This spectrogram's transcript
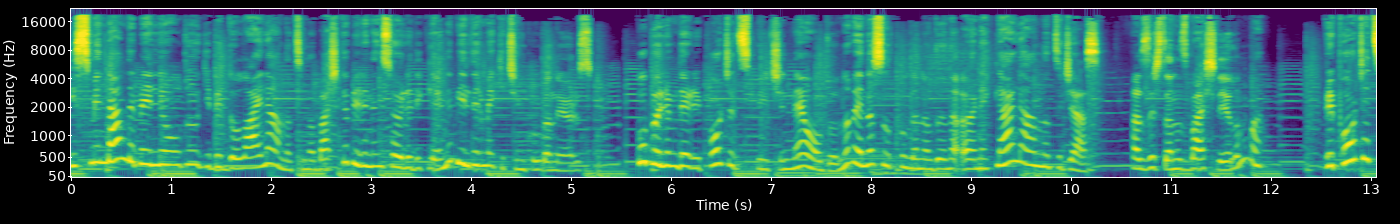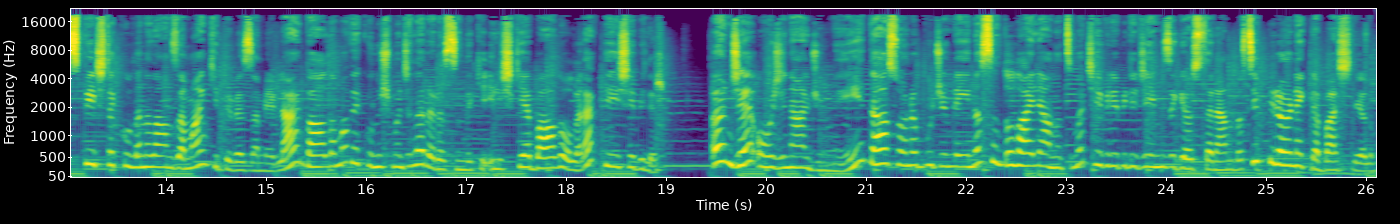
İsminden de belli olduğu gibi dolaylı anlatımı başka birinin söylediklerini bildirmek için kullanıyoruz. Bu bölümde reported speech'in ne olduğunu ve nasıl kullanıldığını örneklerle anlatacağız. Hazırsanız başlayalım mı? Reported speech'te kullanılan zaman kipi ve zamirler bağlama ve konuşmacılar arasındaki ilişkiye bağlı olarak değişebilir. Önce orijinal cümleyi, daha sonra bu cümleyi nasıl dolaylı anlatıma çevirebileceğimizi gösteren basit bir örnekle başlayalım.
